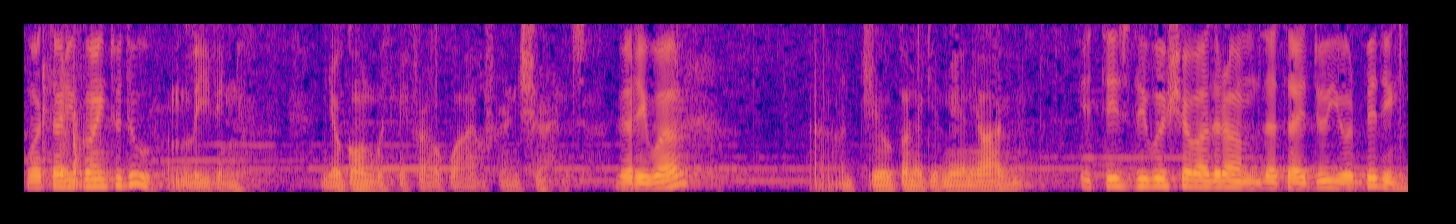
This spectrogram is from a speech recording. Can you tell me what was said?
What are you going to do? I'm leaving. You're going with me for a while for insurance. Very well. Aren't you going to give me any argument? It is the wish of Adram that I do your bidding.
